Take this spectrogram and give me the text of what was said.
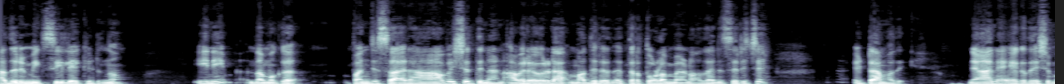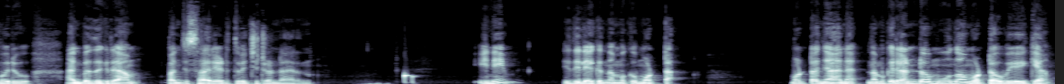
അതൊരു മിക്സിയിലേക്ക് ഇടുന്നു. ഇനി നമുക്ക് പഞ്ചസാര ആവശ്യത്തിനാണ്. അവരവരുടെ മധുരം എത്രത്തോളം വേണോ അതനുസരിച്ച് ഇട്ടാൽ മതി. ഞാൻ ഏകദേശം ഒരു അൻപത് ഗ്രാം പഞ്ചസാര എടുത്തു വെച്ചിട്ടുണ്ടായിരുന്നു. ഇനി ഇതിലേക്ക് നമുക്ക് മുട്ട. മുട്ട ഞാൻ നമുക്ക് രണ്ടോ മൂന്നോ മുട്ട ഉപയോഗിക്കാം.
